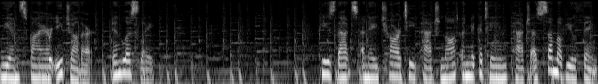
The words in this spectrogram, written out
We inspire each other, endlessly. Peas that's an HRT patch not a nicotine patch as some of you think.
